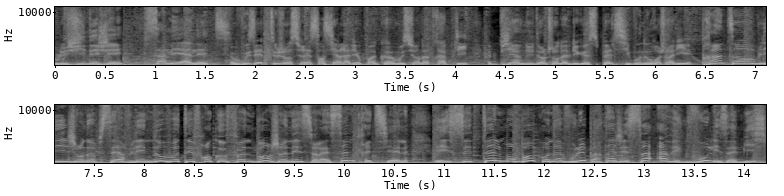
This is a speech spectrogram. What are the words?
Le JDG, Sam et Annette. Vous êtes toujours sur essentielradio.com ou sur notre appli. Bienvenue dans le journal du gospel si vous nous rejoignez. Printemps oblige, on observe les nouveautés francophones bourgeonner sur la scène chrétienne et c'est tellement beau qu'on a voulu partager ça avec vous les amis.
